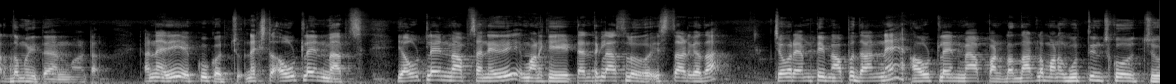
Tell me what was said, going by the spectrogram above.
అర్థమవుతాయి అన్నమాట కానీ అది ఎక్కువ ఖర్చు. నెక్స్ట్ అవుట్లైన్ మ్యాప్స్ ఈ అవుట్లైన్ మ్యాప్స్ అనేవి మనకి టెన్త్ క్లాస్లో ఇస్తాడు కదా? చివరి ఎంటీ మ్యాప్ దాన్నే అవుట్లైన్ మ్యాప్ అంటాం. దాంట్లో మనం గుర్తుంచుకోవచ్చు.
